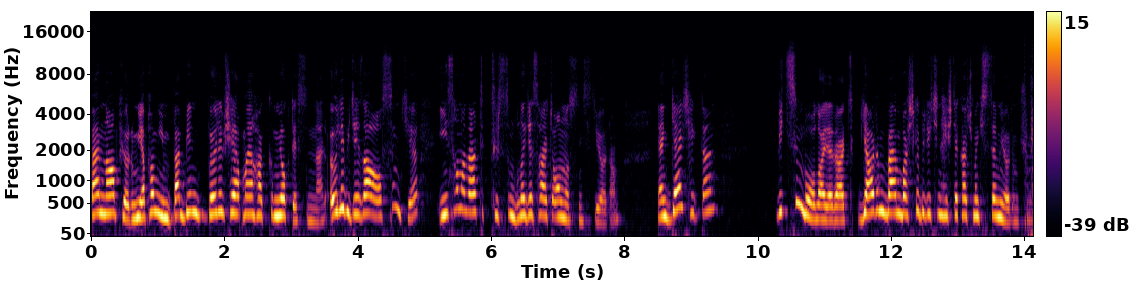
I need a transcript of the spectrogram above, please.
Ben ne yapıyorum yapamayayım ben benim böyle bir şey yapmaya hakkım yok desinler. Öyle bir ceza alsın ki insanlar artık tırsın buna cesaret olmasın istiyorum. Yani gerçekten Bitsin bu olaylar artık. Yarın ben başka biri için hashtag açmak istemiyorum çünkü.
